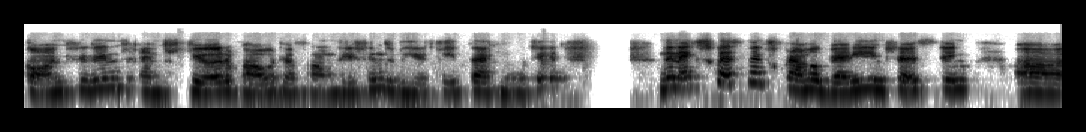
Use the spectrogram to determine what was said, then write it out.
confident and clear about our foundations. We'll keep that noted. The next question is from a very interesting uh,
